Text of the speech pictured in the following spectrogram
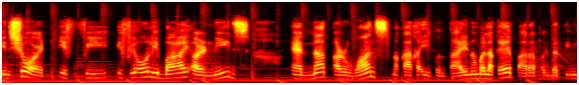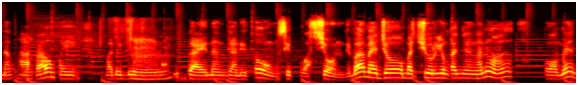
In short, if we if we only buy our needs and not our wants, makakaipon tayo ng malaki para pagdating ng araw may madudugay mm. ng ganitong sitwasyon. 'Di ba? Medyo mature yung kanyang ano ha, comment.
